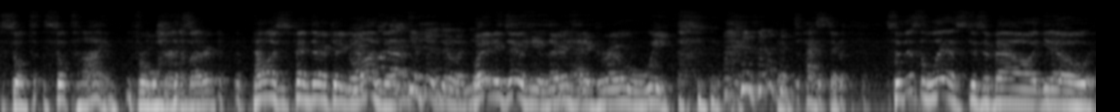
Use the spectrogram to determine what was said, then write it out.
Still, t- still time for what? Churn the butter. How long is this pandemic going to go on, man? What did he do? He learned how to grow wheat. Fantastic. So this list is about, you know,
